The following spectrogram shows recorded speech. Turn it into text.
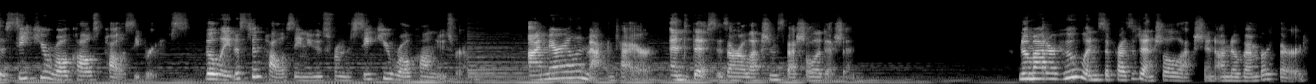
is CQ Roll Call's Policy Briefs, the latest in policy news from the CQ Roll Call newsroom. I'm Mary Ellen McIntyre, and this is our election special edition. No matter who wins the presidential election on November 3rd,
